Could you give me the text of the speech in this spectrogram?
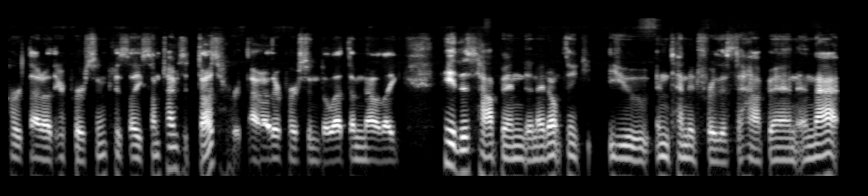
hurt that other person because like sometimes it does hurt that other person to let them know like hey this happened and i don't think you intended for this to happen and that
